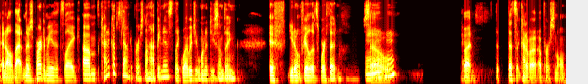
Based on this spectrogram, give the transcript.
and all that. And there's a part of me that's like, um, kind of comes down to personal happiness. Like, why would you want to do something if you don't feel it's worth it? So, Mhm. but th- that's a kind of a, a personal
